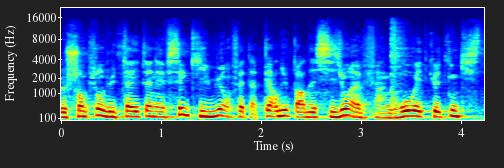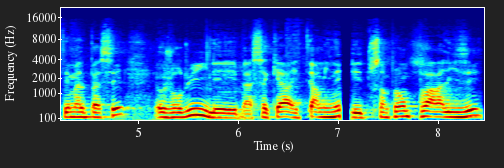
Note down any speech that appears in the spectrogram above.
le champion du Titan FC qui lui en fait a perdu par décision, avait fait un gros weight cutting qui s'était mal passé, et aujourd'hui il est, bah, sa carrière est terminée, il est tout simplement paralysé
